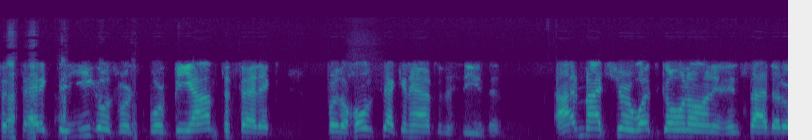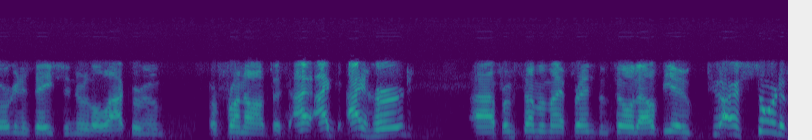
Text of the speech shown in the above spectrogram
pathetic. the Eagles were, were beyond pathetic for the whole second half of the season. I'm not sure what's going on inside that organization or the locker room or front office. I I, I heard uh, from some of my friends in Philadelphia who are sort of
